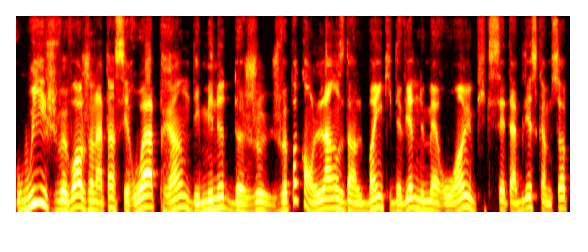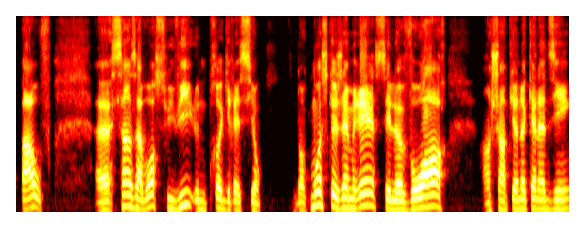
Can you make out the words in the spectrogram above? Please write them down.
oui, je veux voir Jonathan Sirois prendre des minutes de jeu. Je ne veux pas qu'on lance dans le bain, qu'il devienne numéro un, puis qu'il s'établisse comme ça, paf, euh, sans avoir suivi une progression. Donc, moi, ce que j'aimerais, c'est le voir en championnat canadien,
